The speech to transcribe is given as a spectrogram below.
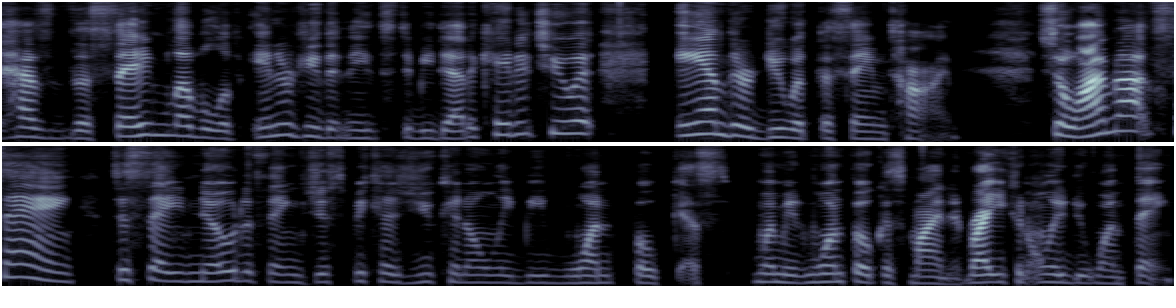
has the same level of energy that needs to be dedicated to it and they're due at the same time. So i'm not saying to say no to things just because you can only be one focus i mean one focus minded right? You can only do one thing.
